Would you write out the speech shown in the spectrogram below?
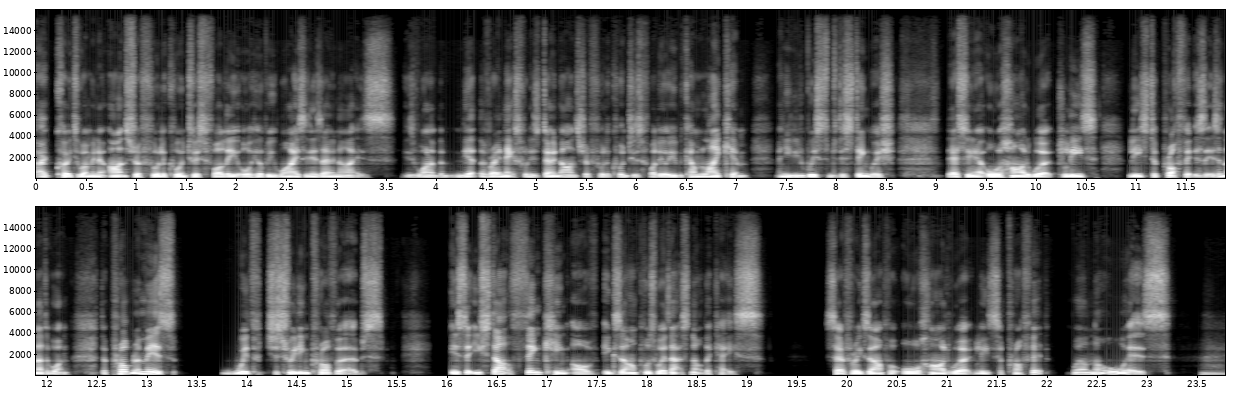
I quoted one, you know, answer a fool according to his folly or he'll be wise in his own eyes is one of them. Yet the very next one is don't answer a fool according to his folly or you become like him and you need wisdom to distinguish. There's, you know, all hard work leads, leads to profit is, is another one. The problem is with just reading Proverbs is that you start thinking of examples where that's not the case. So, for example, all hard work leads to profit. Well, not always. Hmm.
